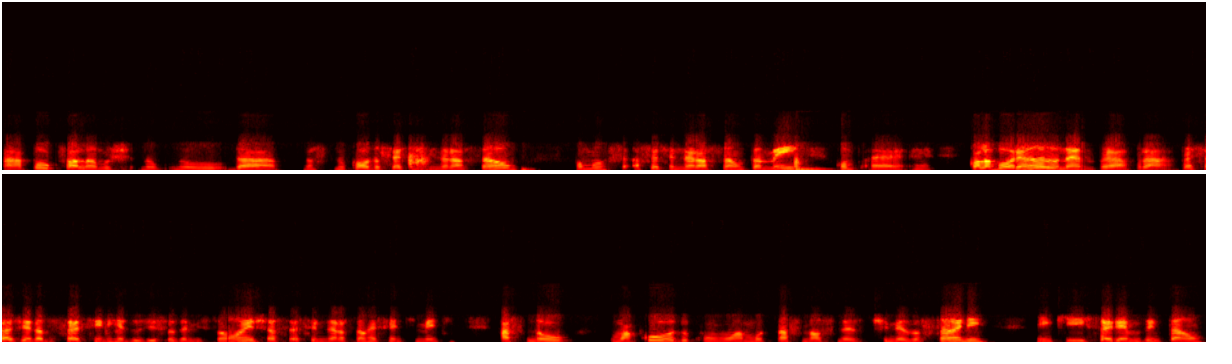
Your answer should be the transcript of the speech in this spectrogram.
Há pouco falamos no, no, da, no call da festa de mineração, como a CSN também é, é, colaborando né, para essa agenda do CSN reduzir suas emissões. A CSN recentemente assinou um acordo com a multinacional chinesa Sani, em que seremos, então,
